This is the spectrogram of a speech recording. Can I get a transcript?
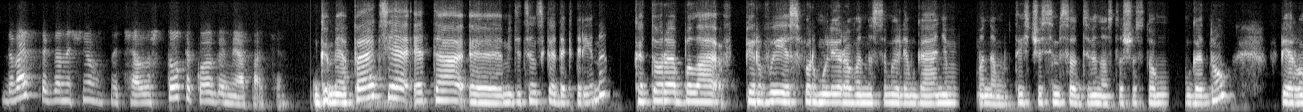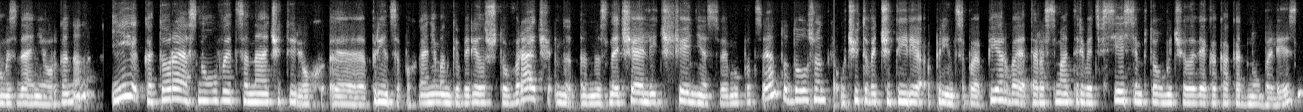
Давайте тогда начнем сначала. Что такое гомеопатия? Гомеопатия – это э, медицинская доктрина, которая была впервые сформулирована Самуэлем Ганиманом в 1796 году в первом издании Органа, и которая основывается на четырех э, принципах. Ганиман говорил, что врач, назначая лечение своему пациенту, должен учитывать четыре принципа. Первое – это рассматривать все симптомы человека как одну болезнь.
